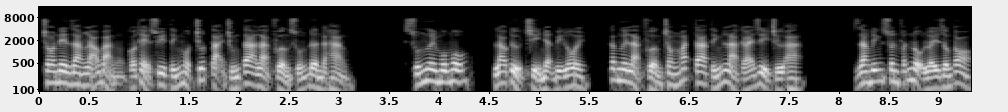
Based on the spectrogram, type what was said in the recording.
cho nên giang lão bản có thể suy tính một chút tại chúng ta lạc phường xuống đơn đặt hàng. Xuống ngươi mô mô Lão tử chỉ nhận bị lôi, các ngươi lạc phường trong mắt ta tính là cái gì chứ a? Giang vĩnh xuân phẫn nộ lấy giống to,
